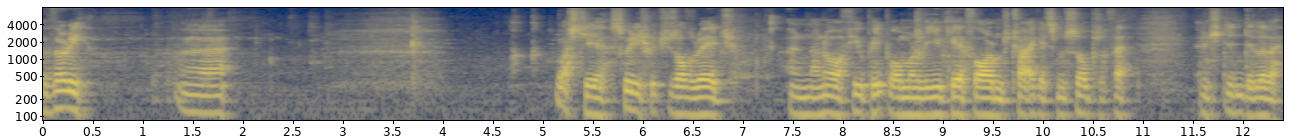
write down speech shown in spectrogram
a very uh, last year Swedish Witch was all the rage. And I know a few people on one of the UK forums tried to get some soaps off her and she didn't deliver.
